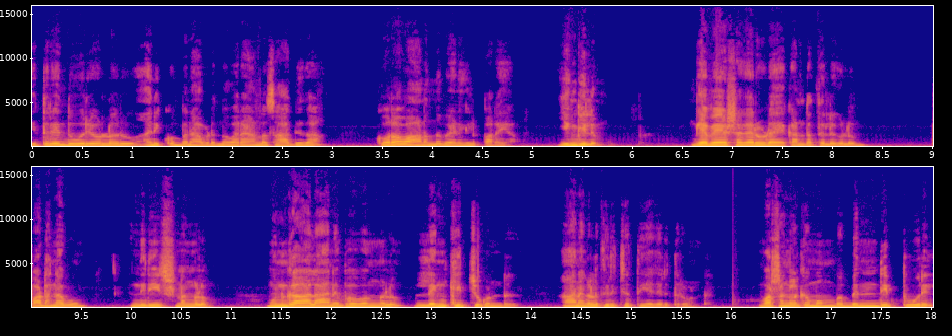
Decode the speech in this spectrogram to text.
ഇത്രയും ദൂരെയുള്ളൊരു അനിക്കൊമ്പൻ അവിടെ നിന്ന് വരാനുള്ള സാധ്യത കുറവാണെന്ന് വേണമെങ്കിൽ പറയാം. എങ്കിലും ഗവേഷകരുടെ കണ്ടെത്തലുകളും പഠനവും നിരീക്ഷണങ്ങളും മുൻകാല അനുഭവങ്ങളും ലംഘിച്ചുകൊണ്ട് ആനകൾ തിരിച്ചെത്തിയ ചരിത്രമുണ്ട്. വർഷങ്ങൾക്ക് മുമ്പ് ബന്ദിപ്പൂരിൽ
